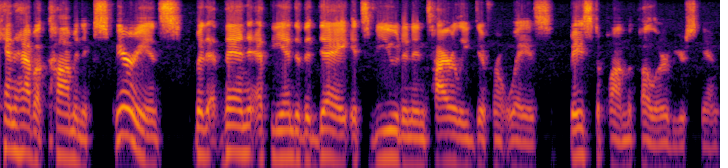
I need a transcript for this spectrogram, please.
can have a common experience, but then at the end of the day, it's viewed in entirely different ways based upon the color of your skin.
